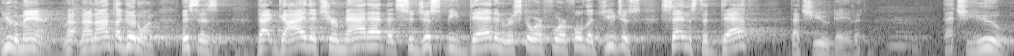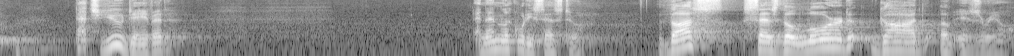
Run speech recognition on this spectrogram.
you the man. Not, not the good one. This is that guy that you're mad at that should just be dead and restore fourfold, that you just sentenced to death. That's you, David. That's you. That's you, David. And then look what he says to him. Thus says the Lord God of Israel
